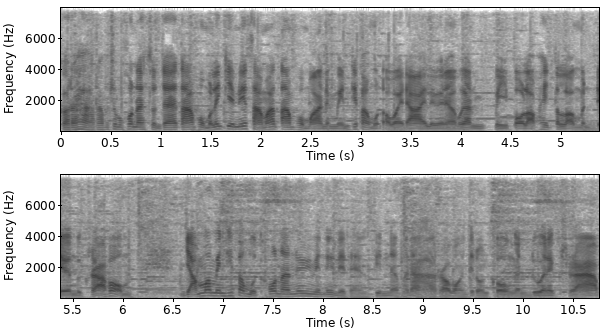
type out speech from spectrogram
ก็ถ้าหากท่านผู้ชมคนไหนสนใจตามผมมาเล่นเกมนี้สามารถตามผมมาในเมนที่ปักหมดเอาไว้ได้เลยนะเพื่อนมีโปรลับให้ตลอดเหมือนเดิมด้วยครับผม ย้ำว่าเมนที่ปักหมุดเท่านั้นไม่มีเมนอื่นใดทั้งสิ้นนะเพื่อนะระวังจะโดนโกงกันด้วยนะครับ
